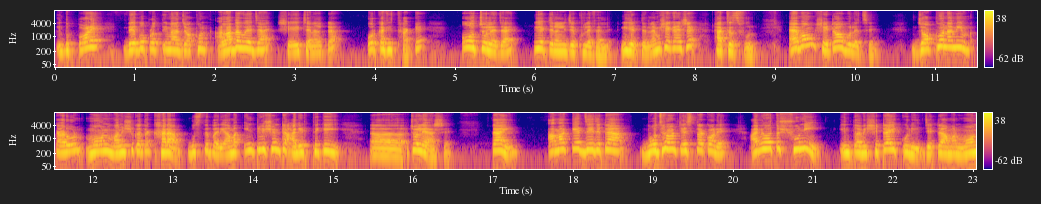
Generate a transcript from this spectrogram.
কিন্তু পরে দেব প্রতিমা যখন আলাদা হয়ে যায়, সেই চ্যানেলটা ওর কাছে থাকে, ও চলে যায়, নিজের চ্যানেল নিজে খুলে ফেলে, নিজের চ্যানেল আমি সেখানে সে সাকসেসফুল এবং সেটাও বলেছে, যখন আমি কারোর মন, মানসিকতা খারাপ, বুঝতে পারি, আমার ইন্টুইশনটা আগের থেকেই চলে আসে। তাই আমাকে যে যেটা বোঝানোর চেষ্টা করে, আমি হয়তো শুনি, কিন্তু আমি সেটাই করি যেটা আমার মন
